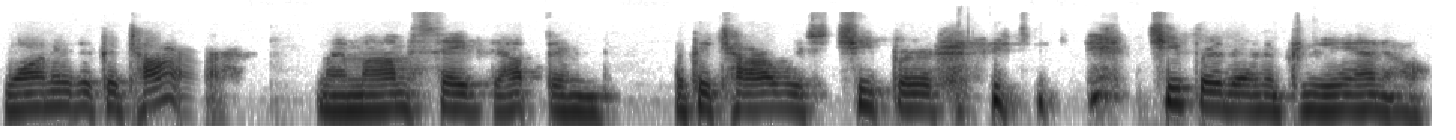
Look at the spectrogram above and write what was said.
wanted a guitar. My mom saved up and a guitar was cheaper cheaper than a piano.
